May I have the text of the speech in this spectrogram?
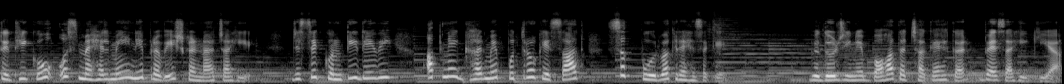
तिथि को उस महल में इन्हें प्रवेश करना चाहिए, जिससे कुंती देवी अपने घर में पुत्रों के साथ सुखपूर्वक रह सके। विदुर जी ने बहुत अच्छा कहकर वैसा ही किया।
